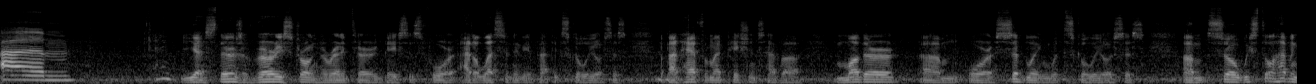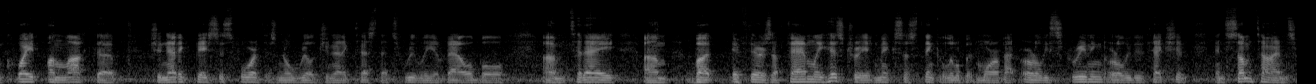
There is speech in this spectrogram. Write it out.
Um, Yes, there's a very strong hereditary basis for adolescent idiopathic scoliosis. About half of my patients have a mother um, or a sibling with scoliosis. Um, so we still haven't quite unlocked the genetic basis for it. There's no real genetic test that's really available um, today. Um, but if there's a family history, it makes us think a little bit more about early screening, early detection, and sometimes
